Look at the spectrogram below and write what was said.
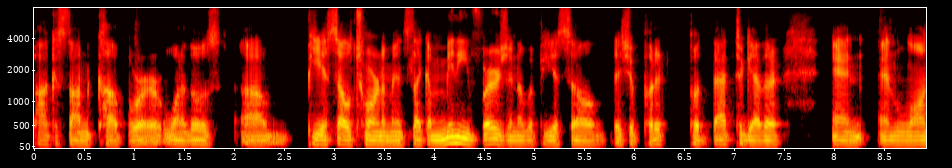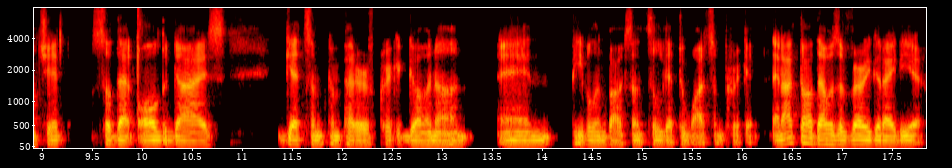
Pakistan Cup or one of those um, PSL tournaments, like a mini version of a PSL. They should put it put that together and and launch it so that all the guys get some competitive cricket going on and people in Pakistan still get to watch some cricket. And I thought that was a very good idea.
